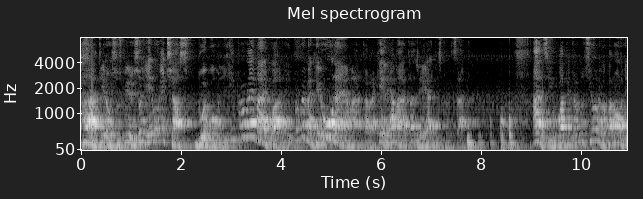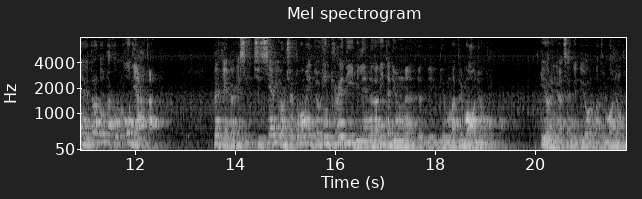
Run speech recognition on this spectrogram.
ah, tira un sospiro di sollievo e ha due mogli. Il problema è quale? Il problema è che una è amata, Rachele è amata, Lea è disprezzata. Anzi, in qualche traduzione la parola viene tradotta con odiata. Perché? Perché si, ci si arriva a un certo momento incredibile nella vita di un, di, di un matrimonio. Io ringraziando Dio il matrimonio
